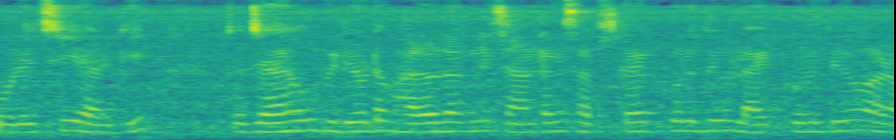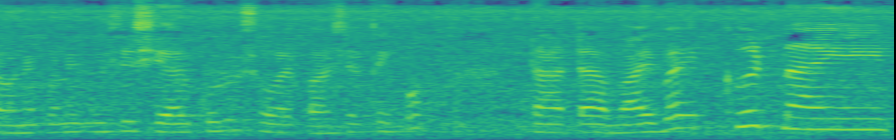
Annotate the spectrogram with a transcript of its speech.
করেছি আর কি। তো যাই হোক, ভিডিওটা ভালো লাগলে চ্যানেলটাকে সাবস্ক্রাইব করে দিও লাইক করে দিও, আর অনেক অনেক বেশি শেয়ার করো, সবাই পাশে থেকো। Tata bye bye good night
